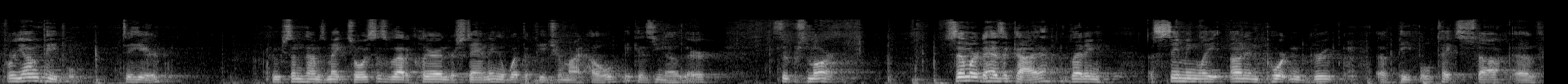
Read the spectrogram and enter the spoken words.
for young people to hear who sometimes make choices without a clear understanding of what the future might hold because, you know, they're super smart. Similar to Hezekiah, letting a seemingly unimportant group of people take stock of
